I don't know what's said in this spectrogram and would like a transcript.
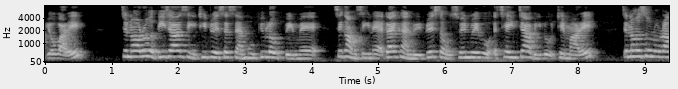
ပြောပါတယ်။ကျွန်တော်တို့တီးခြားစီထိတွေ့ဆက်ဆံမှုပြုလုပ်ပေမဲ့စစ်ကောင်စီနဲ့အတိုက်ခံတွေတွဲဆုံဆွေးနွေးဖို့အချိန်ကျပြီလို့ထင်ပါတယ်။ကျွန်တော်ဆိုလိုတာ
